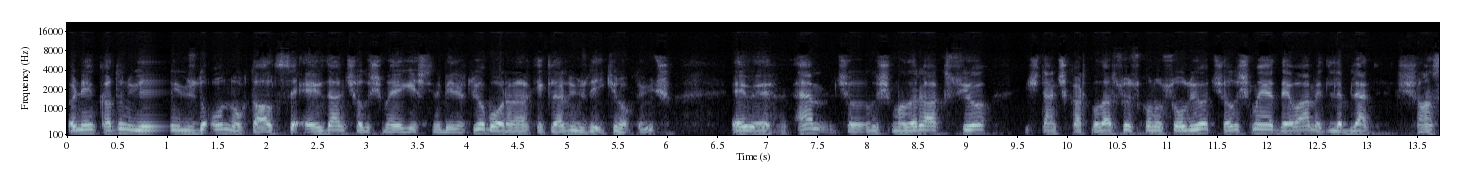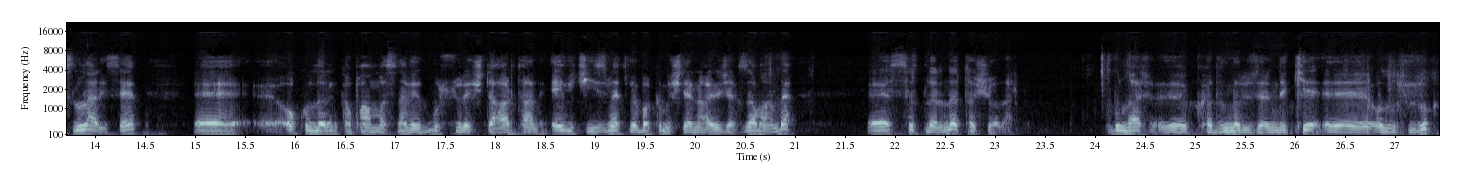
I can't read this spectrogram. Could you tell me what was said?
Örneğin kadın üyelerinin %10.6'sı evden çalışmaya geçtiğini belirtiyor. Bu oran erkeklerde %2.3. Ev, hem çalışmaları aksıyor, işten çıkartmalar söz konusu oluyor. Çalışmaya devam edilebilen şanslılar ise e, okulların kapanmasına ve bu süreçte artan ev içi hizmet ve bakım işlerine ayıracak zamanda e, sırtlarında taşıyorlar. Bunlar e, kadınlar üzerindeki e, olumsuzluk.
